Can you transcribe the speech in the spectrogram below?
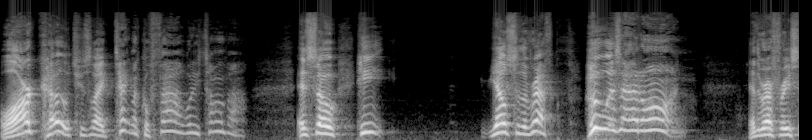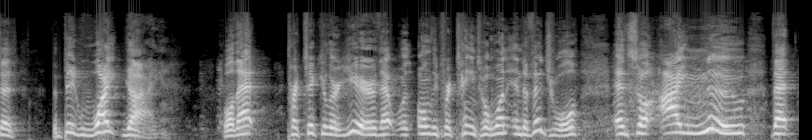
Well, our coach, he's like, Technical foul? What are you talking about? And so he yells to the ref, Who is that on? And the referee said, The big white guy. Well, that particular year that was only pertained to one individual. And so I knew that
